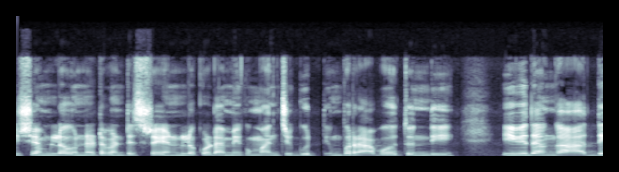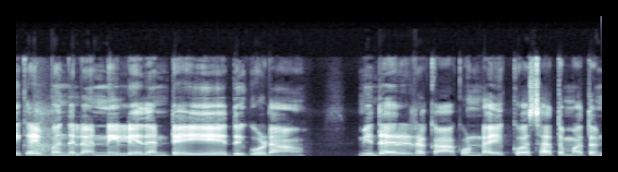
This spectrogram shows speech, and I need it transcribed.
విషయంలో ఉన్నటువంటి శ్రేణులు కూడా మీకు మంచి గుర్తింపు రాబోతుంది. ఈ విధంగా ఆర్థిక ఇబ్బందులన్నీ లేదంటే ఏది కూడా మీ దగ్గర కాకుండా ఎక్కువ సతమతం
